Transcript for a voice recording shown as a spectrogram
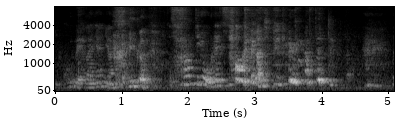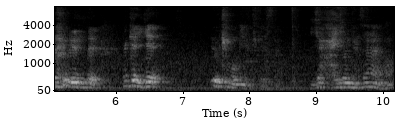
이거 왜 가냐냐 그러니까 사람들이 오래 싸워가지고 내가 그랬는데 그러니까 이게 이렇게 보면 이렇게 됐어요. 이게 아이러니하잖아요.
